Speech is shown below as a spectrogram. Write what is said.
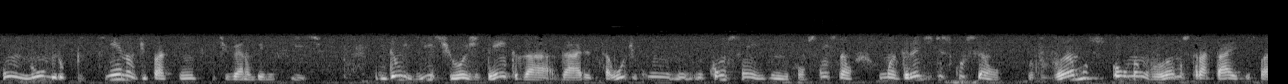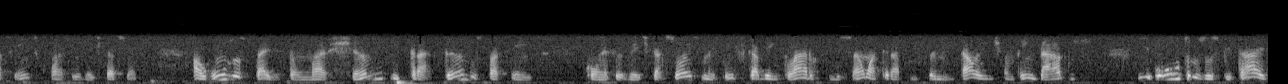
com um número pequeno de pacientes que tiveram benefício. Então, existe hoje, dentro da, da área de saúde, um, um, um consenso, um consenso, não, uma grande discussão. Vamos ou não vamos tratar esses pacientes com essas medicações? Alguns hospitais estão marchando e tratando os pacientes com essas medicações, mas tem que ficar bem claro que isso é uma terapia experimental, a gente não tem dados, e outros hospitais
